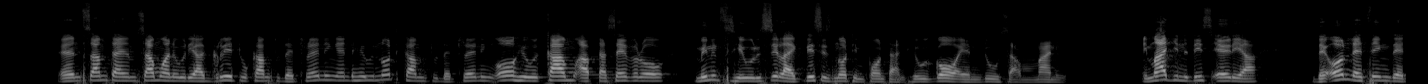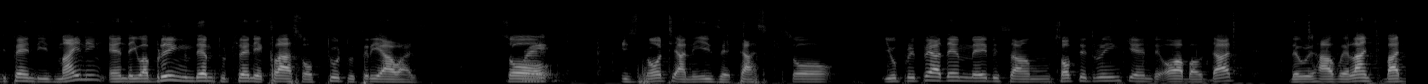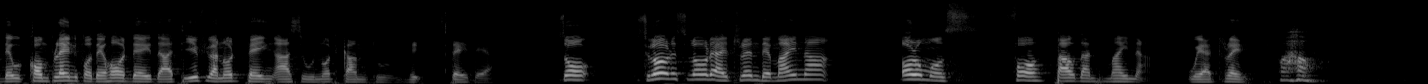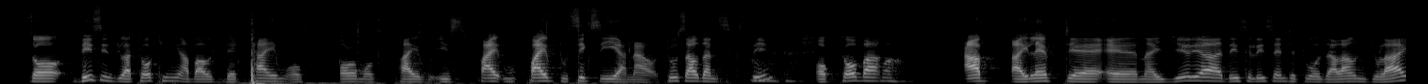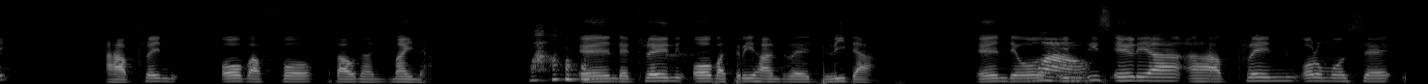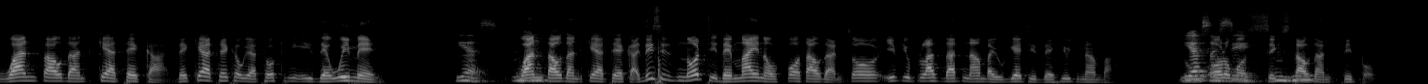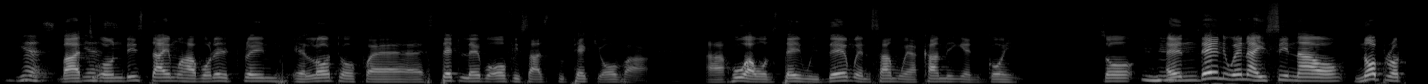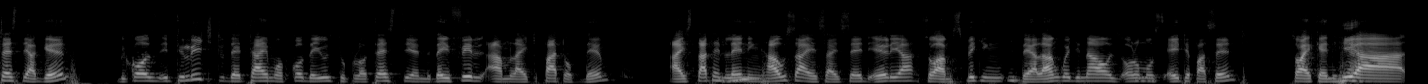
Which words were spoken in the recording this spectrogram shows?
And sometimes someone will agree to come to the training and he will not come to the training or he will come after several minutes. He will see like this is not important. He will go and do some money. Imagine this area, the only thing they depend is mining, and you are bringing them to train a class of two to three hours. So Right. It's not an easy task. So you prepare them maybe some soft drink and all about that. They will have a lunch, but they will complain for the whole day that if you are not paying us, you will not come to vi- stay there. So slowly, slowly, I trained the miner. Almost 4,000 miner were trained. Wow. So this is you are talking about the time of almost five is five five to six year now. 2016 gosh. October Wow. up. I left uh, uh, Nigeria. This recent it was around July. I have trained over 4,000 miner Wow. and uh, trained over 300 leader. And uh, Wow. in this area, I have trained almost uh, 1,000 caretaker. The caretaker we are talking is the women. Yes. Mhm. 1,000 caretaker. This is not the mine of 4,000. So if you plus that number, you get it the huge number. to Yes, almost see. Mhm. 6,000 people. Yes. But yes. on this time, I have already trained a lot of uh, state level officers to take over, uh, who I was staying with them, and some were coming and going. So, Mm-hmm. and then when I see now no protest again, because it reached to the time, of course, they used to protest and they feel I'm like part of them. I started Mm-hmm. learning Hausa, as I said earlier. So I'm speaking their language now is almost 80%. So I can hear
